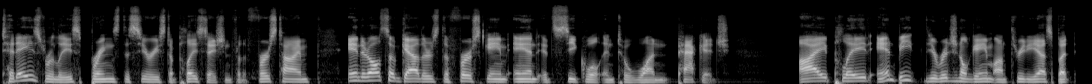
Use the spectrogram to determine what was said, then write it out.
today's release brings the series to PlayStation for the first time, and it also gathers the first game and its sequel into one package. I played and beat the original game on 3DS, but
